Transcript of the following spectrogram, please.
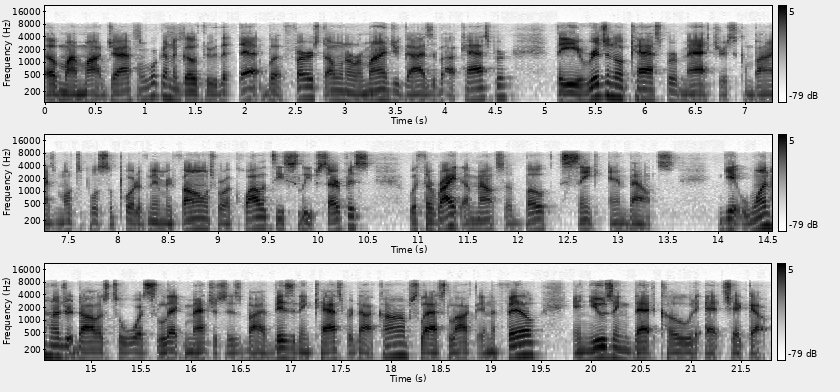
of my mock draft, and we're going to go through that. But first, I want to remind you guys about Casper. The original Casper mattress combines multiple supportive memory foams for a quality sleep surface with the right amounts of both sink and bounce. Get $100 towards select mattresses by visiting casper.com slash lockednfl and using that code at checkout.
